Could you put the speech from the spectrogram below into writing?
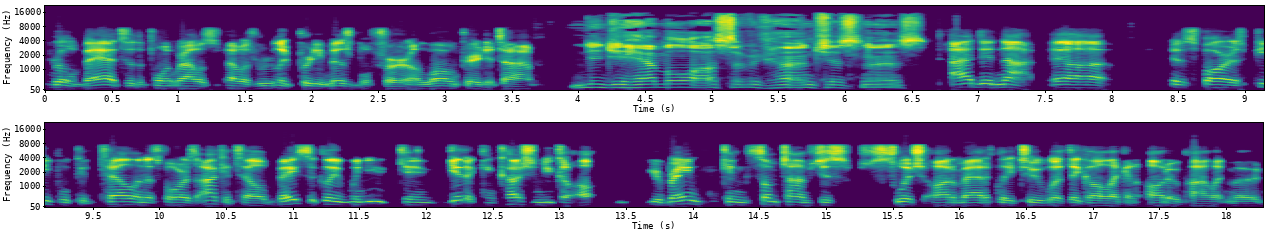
real bad to the point where I was I was really pretty miserable for a long period of time. Did you have a loss of consciousness? I did not. Uh, as far as people could tell, and as far as I could tell, basically, when you can get a concussion, you can your brain can sometimes just switch automatically to what they call like an autopilot mode.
